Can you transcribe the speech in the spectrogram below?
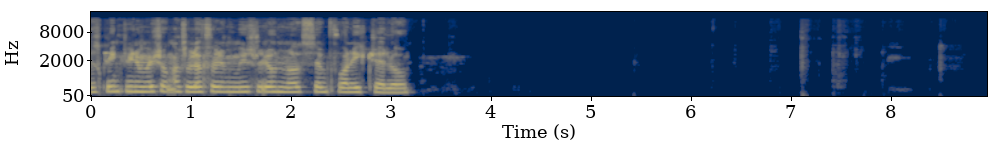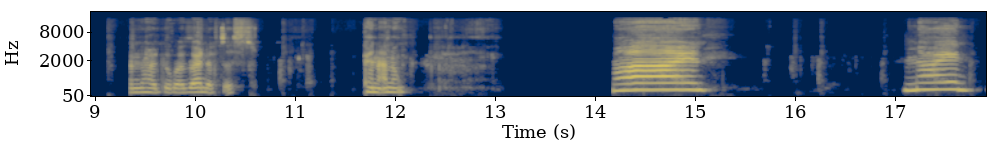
Das klingt wie eine Mischung aus Löffel Müsli und Nuss Symphonic Cello. Kann halt sogar sein, dass das. Keine Ahnung. Nein! Nein!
